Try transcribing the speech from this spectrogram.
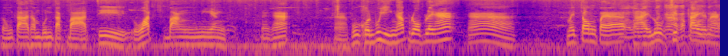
หลวงตาทำบุญตักบาตรที่วัดบางเนียงนะฮะผู้คนผู้หญิงครับหลบเลยฮะอ่าไม่จ้องแปะถ่ายรูปชิดใกล้ขนาด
